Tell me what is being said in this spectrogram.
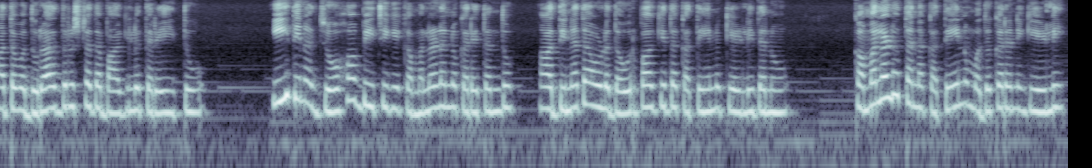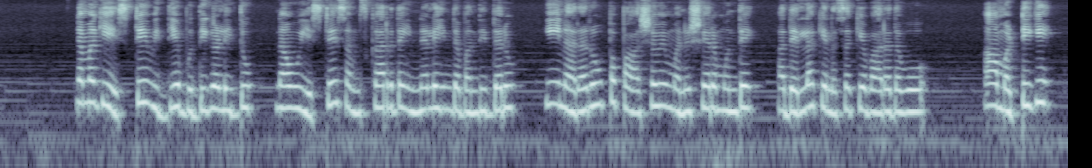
ಅಥವಾ ದುರಾದೃಷ್ಟದ ಬಾಗಿಲು ತೆರೆಯಿತು. ಈ ದಿನ ಜೋಹಾ ಬೀಚಿಗೆ ಕಮಲಳನ್ನು ಕರೆತಂದು ಆ ದಿನದ ಅವಳ ದೌರ್ಭಾಗ್ಯದ ಕಥೆಯನ್ನು ಕೇಳಿದನು. ಕಮಲಳು ತನ್ನ ಕಥೆಯನ್ನು ಮಧುಕರನಿಗೆ ಹೇಳಿ, ನಮಗೆ ಎಷ್ಟೇ ವಿದ್ಯೆ ಬುದ್ಧಿಗಳಿದ್ದು ನಾವು ಎಷ್ಟೇ ಸಂಸ್ಕಾರದ ಹಿನ್ನೆಲೆಯಿಂದ ಬಂದಿದ್ದರೂ ಈ ನರರೂಪ ಪಾಶವಿ ಮನುಷ್ಯರ ಮುಂದೆ ಅದೆಲ್ಲ ಕೆಲಸಕ್ಕೆ ಬಾರದವು? ಆ ಮಟ್ಟಿಗೆ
